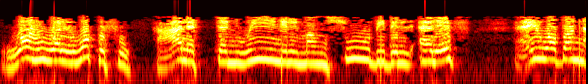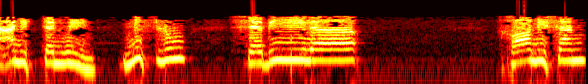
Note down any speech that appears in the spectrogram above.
وهو الوقف على التنوين المنصوب بالألف عوضا عن التنوين مثل سبيلا خامسا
